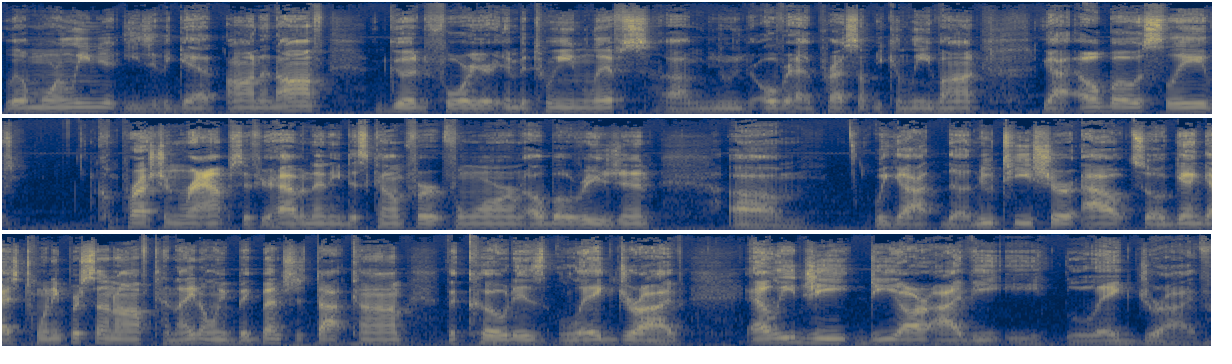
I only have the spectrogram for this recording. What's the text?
a little more lenient, easy to get on and off. Good for your in between lifts, um, your overhead press, something you can leave on. You got elbow sleeves, compression wraps if you're having any discomfort, form, elbow region. Um, we got the new t-shirt out. So again, guys, 20% off tonight only bigbenches.com. The code is leg drive. L E G D R I V E leg drive.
